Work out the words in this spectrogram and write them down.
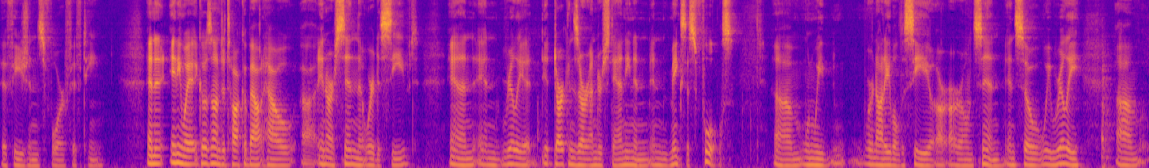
Ephesians 4:15. And anyway, it goes on to talk about how uh, in our sin that we're deceived, and and really it, it darkens our understanding and, and makes us fools um, when we we're not able to see our, our own sin, and so we really um,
